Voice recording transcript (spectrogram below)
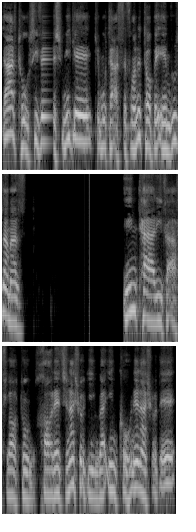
در توصیفش میگه که متاسفانه تا به امروز هم از این تعریف افلاتون خارج نشدیم و این کهنه نشده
